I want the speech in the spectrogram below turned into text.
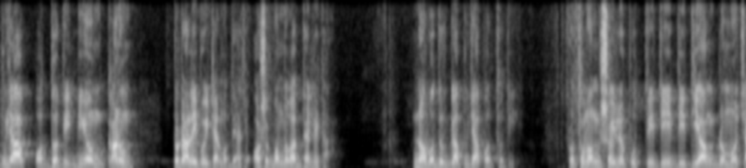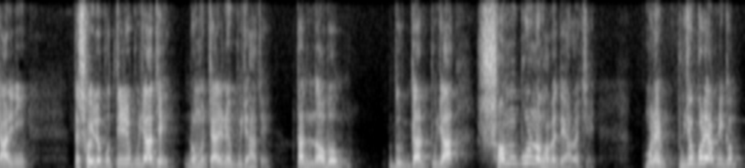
পূজা পদ্ধতি, নিয়ম, কানুন টোটাল এই বইটার মধ্যে আছে। অশোক বন্দ্যোপাধ্যায়ের লেখা, নবদুর্গা পূজা পদ্ধতি। প্রথমং শৈলপুত্রীতি, দ্বিতীয়ং ব্রহ্মচারিণী। তা শৈলপুত্রীরও পূজা আছে ব্রহ্মচারিণীও পূজা আছে। অর্থাৎ নব দুর্গার পূজা সম্পূর্ণভাবে দেওয়া রয়েছে। মানে পুজো করে আপনি খুব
